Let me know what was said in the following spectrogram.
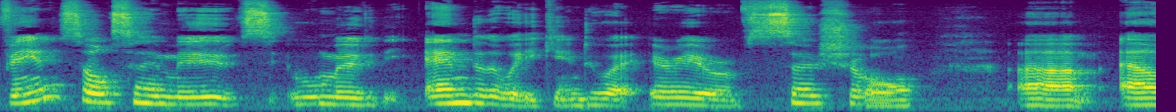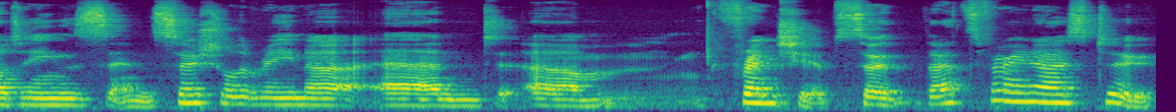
Venus also moves will move at the end of the week into an area of social um, outings and social arena and um, friendships. So that's very nice too.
